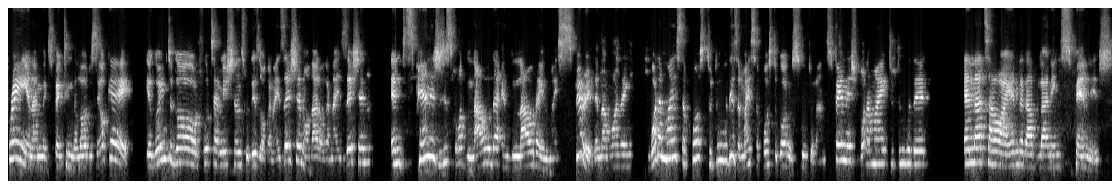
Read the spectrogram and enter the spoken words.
praying and i'm expecting the lord to say okay you're going to go on full-time missions with this organization or that organization. And spanish just got louder and louder in my spirit. And i'm wondering what am i supposed to do with this? Am i supposed to go to school to learn spanish? What am i to do with it? And that's how i ended up learning spanish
